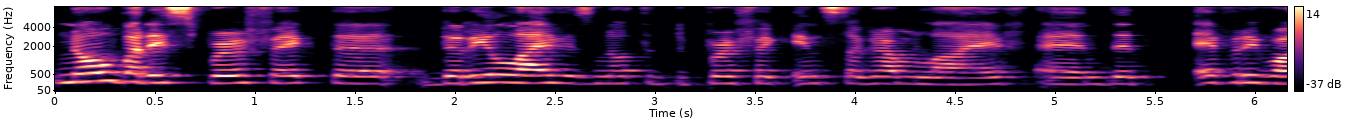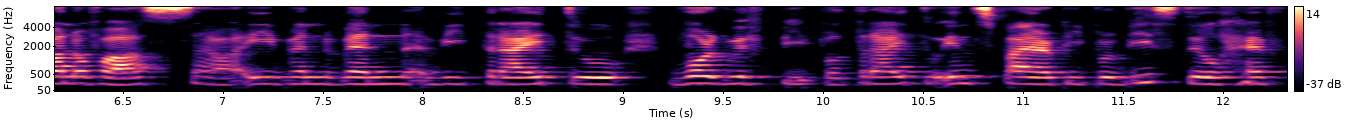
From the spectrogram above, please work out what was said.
nobody's perfect uh, the real life is not the perfect instagram life and that every one of us uh, even when we try to work with people try to inspire people we still have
